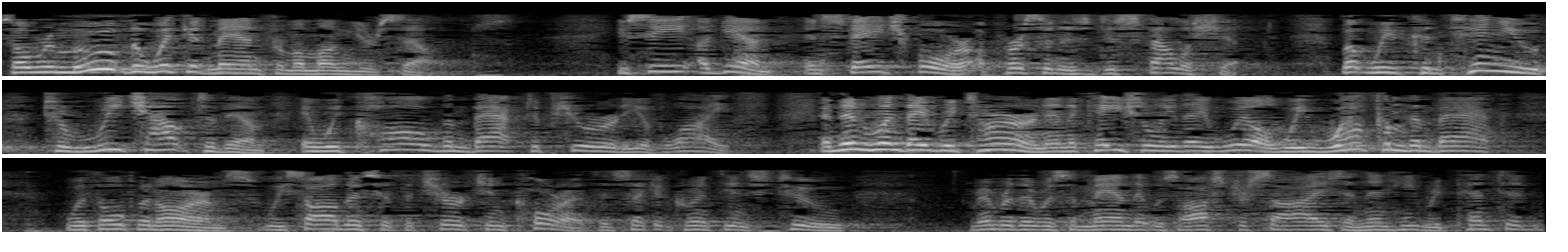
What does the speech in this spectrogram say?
So remove the wicked man from among yourselves. You see, again, in stage four, a person is disfellowshipped. But we continue to reach out to them and we call them back to purity of life. And then when they return, and occasionally they will, we welcome them back with open arms. We saw this at the church in Corinth in 2 Corinthians 2. Remember, there was a man that was ostracized and then he repented.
